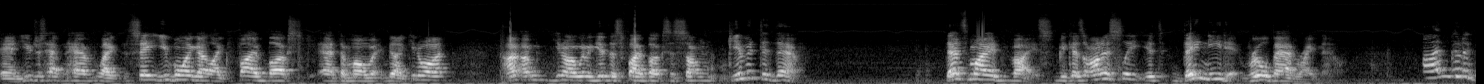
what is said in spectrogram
and you just happen to have like, say you've only got like five bucks at the moment, and be like, you know what, I, I'm, you know, I'm gonna give this five bucks to something. Give it to them. That's my advice because honestly, it's they need it real bad right now. I'm gonna.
